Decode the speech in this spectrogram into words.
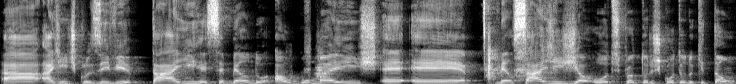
A, a gente, inclusive, tá aí recebendo algumas é, é, mensagens de outros produtores de conteúdo que estão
